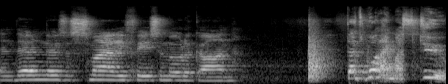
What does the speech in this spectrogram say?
And then there's a smiley face emoticon. That's what I must do!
